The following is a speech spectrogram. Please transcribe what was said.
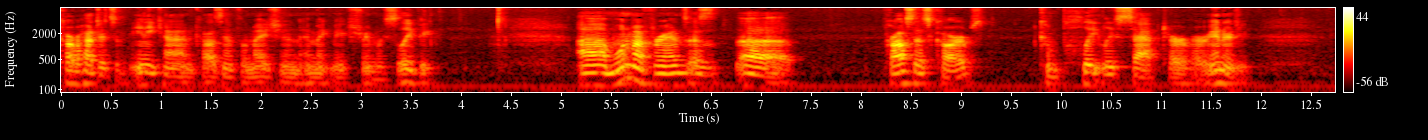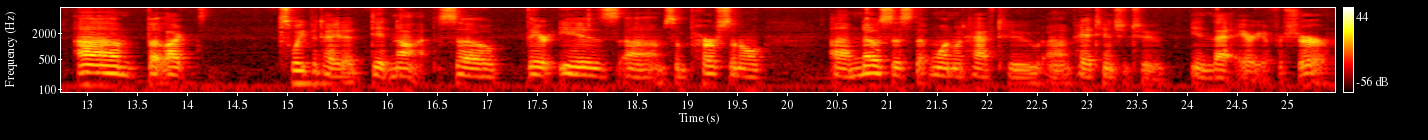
carbohydrates of any kind cause inflammation and make me extremely sleepy. Um, one of my friends, as uh, processed carbs, completely sapped her of her energy. Um, but like sweet potato did not. So there is um, some personal um, gnosis that one would have to um, pay attention to in that area for sure.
